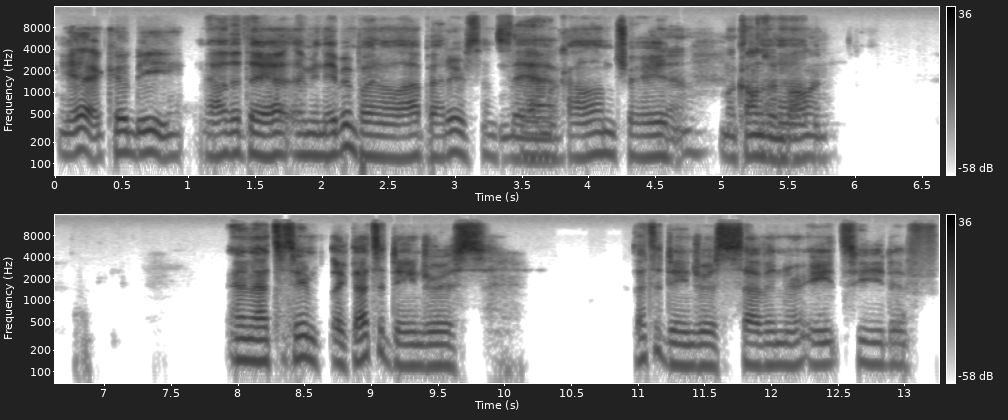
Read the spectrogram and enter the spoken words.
Yeah, it could be. Now that they, I mean, they've been playing a lot better since they the. McCollum trade. Yeah, McCollum's been uh, balling. And that's the same. Like that's a dangerous. That's a dangerous seven or eight seed if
